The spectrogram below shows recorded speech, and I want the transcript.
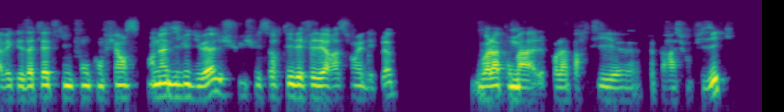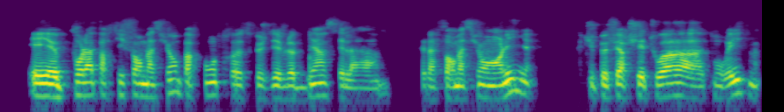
avec des athlètes qui me font confiance en individuel. Je suis, je suis sorti des fédérations et des clubs. Voilà pour, ma, pour la partie euh, préparation physique. Et euh, pour la partie formation, par contre, ce que je développe bien, c'est la, la formation en ligne que tu peux faire chez toi à ton rythme.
